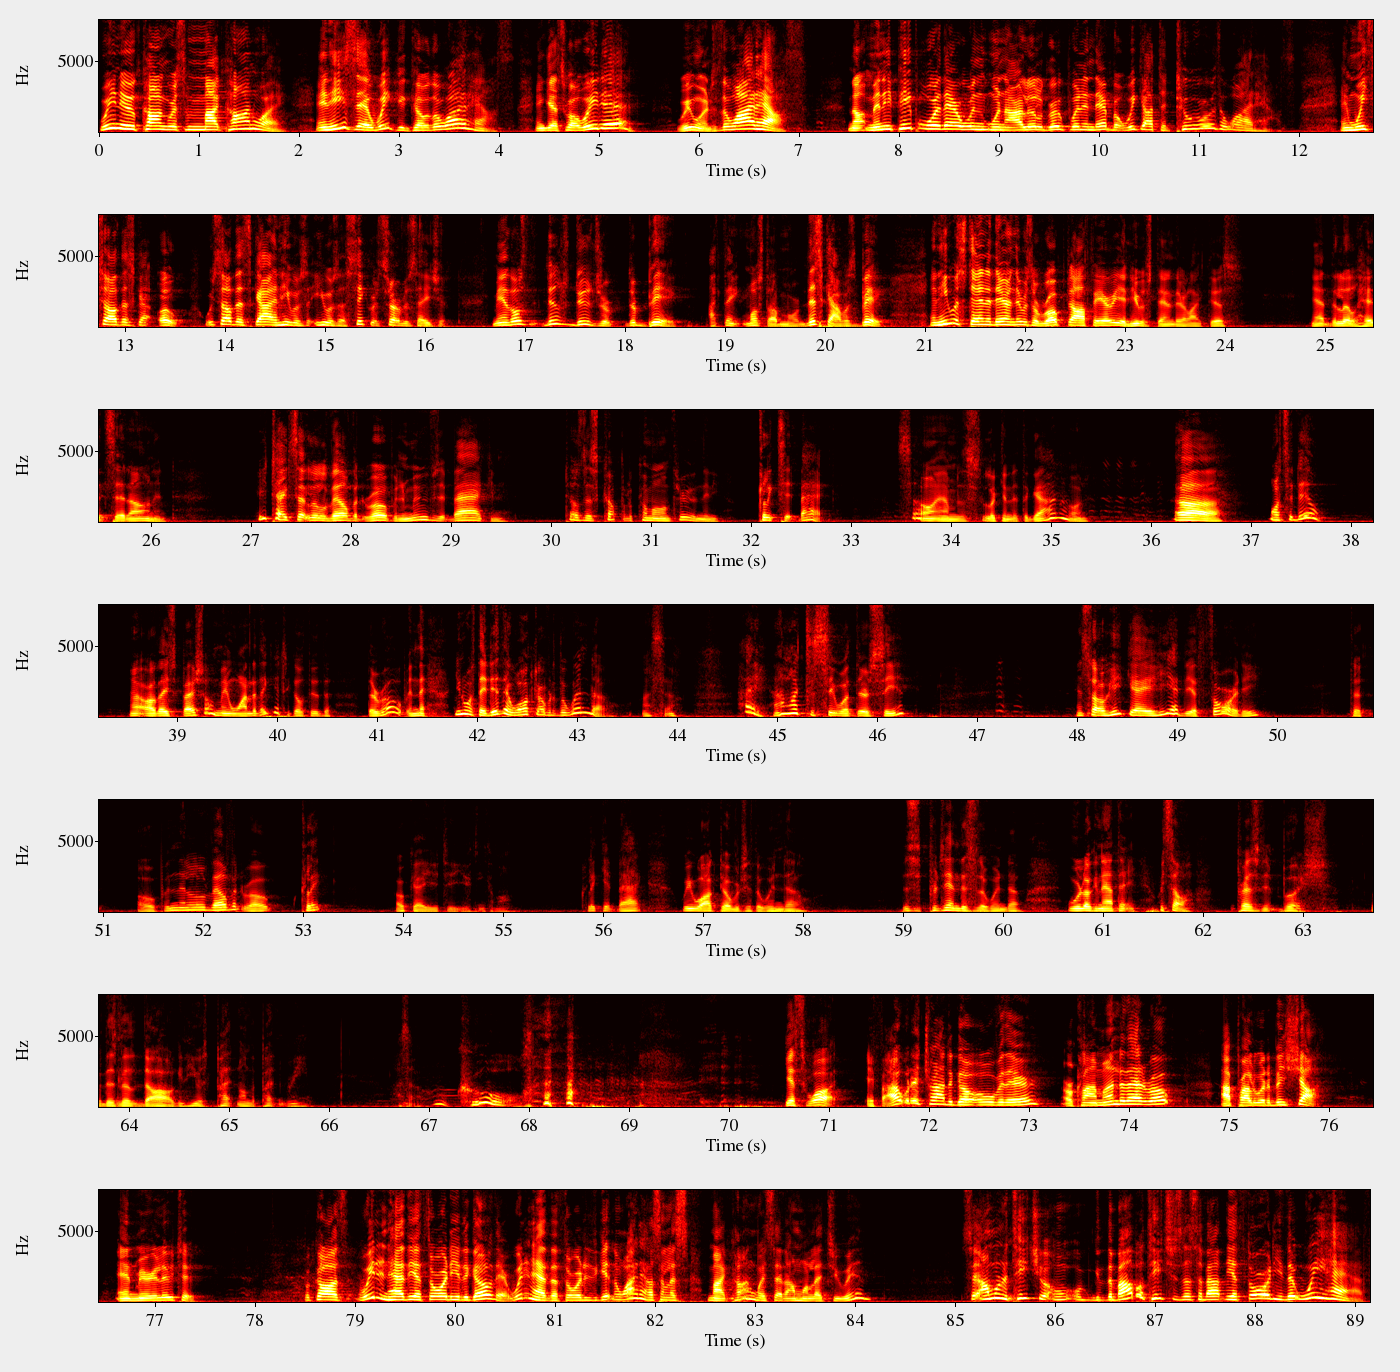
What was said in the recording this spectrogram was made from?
We knew Congressman Mike Conaway. And he said we could go to the White House. And guess what we did? We went to the White House. Not many people were there when, when our little group went in there, but we got to tour the White House. And we saw this guy. Oh, we saw this guy, and he was, he was a Secret Service agent. Man, those, those dudes are they're big. I think most of them were. This guy was big. And he was standing there, and there was a roped off area, and he was standing there like this. He had the little headset on, and he takes that little velvet rope and moves it back and tells this couple to come on through, and then he clicks it back. So I am just looking at the guy and going, uh, what's the deal? Uh, are they special? I mean, why do they get to go through the, the rope? And they, you know what they did? They walked over to the window. I said, hey, I'd like to see what they're seeing. And so he gave, he had the authority to open the little velvet rope, click. Okay, you two, you can come on. Click it back. We walked over to the window. This is pretend this is a window. We're looking out there. We saw President Bush with his little dog, and he was putting on the putting green. I said, "Ooh, cool." Guess what? If I would have tried to go over there or climb under that rope, I probably would have been shot, and Mary Lou too, because we didn't have the authority to go there. We didn't have the authority to get in the White House unless Mike Conaway said, "I'm going to let you in." Say, I'm going to teach you. Uh, the Bible teaches us about the authority that we have.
